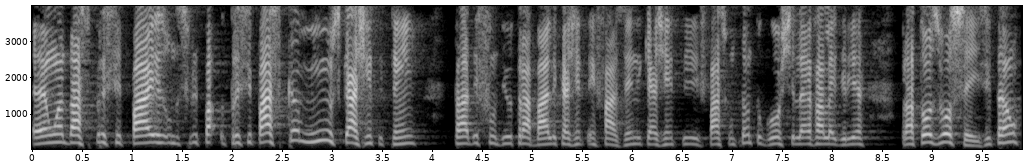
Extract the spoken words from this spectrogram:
é uma das principais, um dos principais caminhos que a gente tem para difundir o trabalho que a gente tem fazendo e que a gente faz com tanto gosto e leva alegria para todos vocês. Então,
